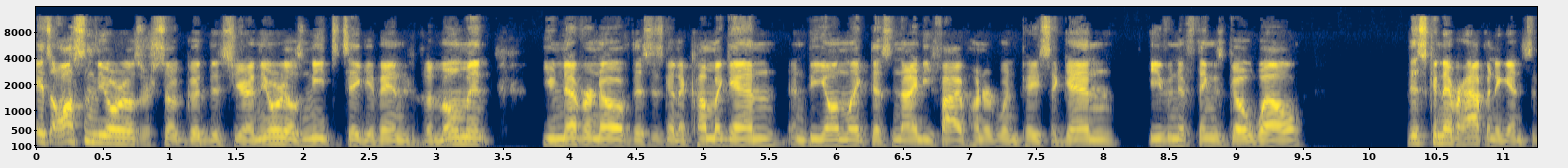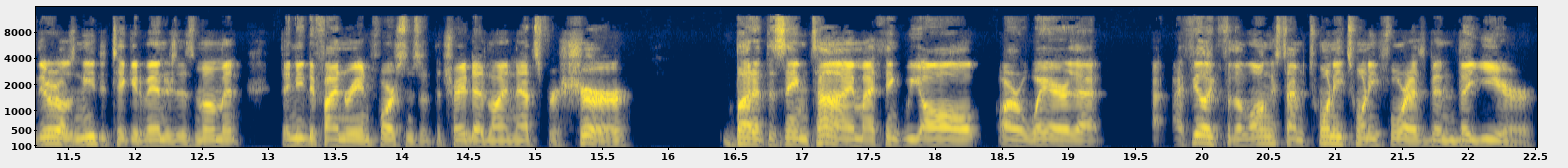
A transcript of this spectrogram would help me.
it's awesome the Orioles are so good this year, and the Orioles need to take advantage of the moment. You never know if this is going to come again and be on like this 9,500 win pace again, even if things go well. This can never happen again. So the Orioles need to take advantage of this moment. They need to find reinforcements at the trade deadline, that's for sure. But at the same time, I think we all are aware that I feel like for the longest time, 2024 has been the year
